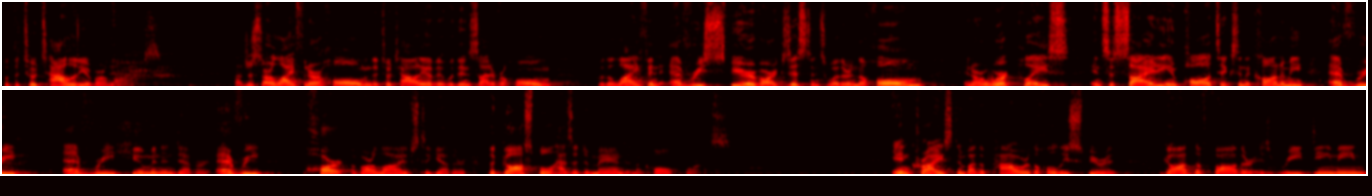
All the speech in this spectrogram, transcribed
but the totality of our lives. Not just our life in our home and the totality of it within inside of our home, but the life in every sphere of our existence, whether in the home, in our workplace, in society, in politics, in economy, every, every human endeavor, every part of our lives together, the gospel has a demand and a call for us. In Christ and by the power of the Holy Spirit, God the Father is redeeming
